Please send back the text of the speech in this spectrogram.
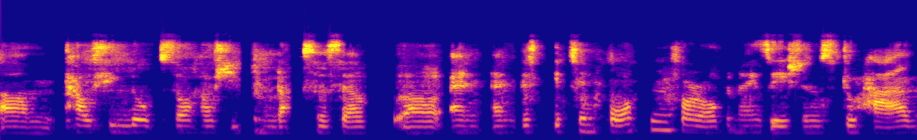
um, how she looks or how she conducts herself. Uh, and and this, it's important for organizations to have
